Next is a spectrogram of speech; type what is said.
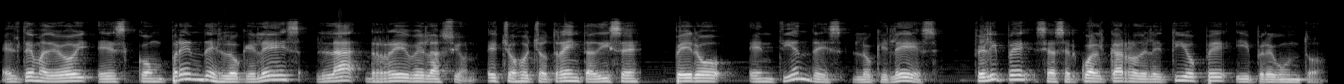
El tema de hoy es ¿Comprendes lo que lees? La revelación. Hechos 8:30 dice, pero ¿entiendes lo que lees? Felipe se acercó al carro del etíope y preguntó,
